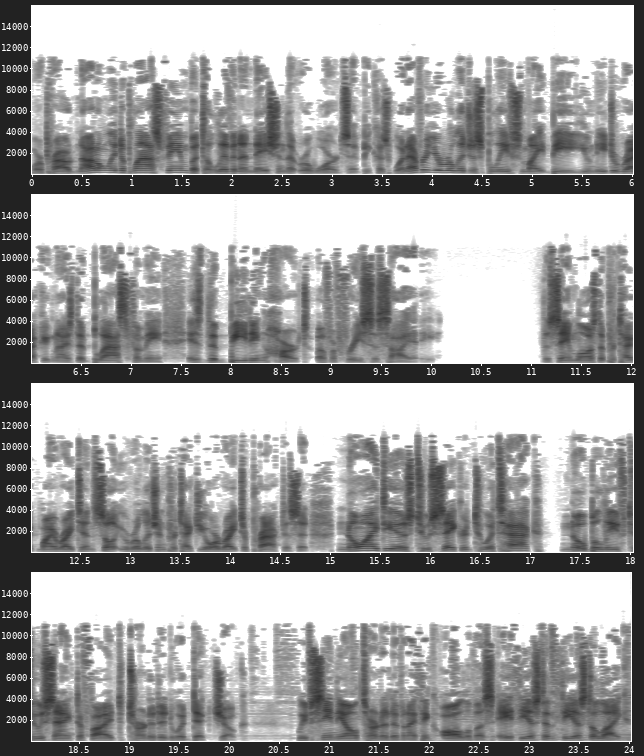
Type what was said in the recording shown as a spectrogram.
We're proud not only to blaspheme, but to live in a nation that rewards it. Because whatever your religious beliefs might be, you need to recognize that blasphemy is the beating heart of a free society. The same laws that protect my right to insult your religion protect your right to practice it. No idea is too sacred to attack, no belief too sanctified to turn it into a dick joke. We've seen the alternative, and I think all of us, atheist and theist alike,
